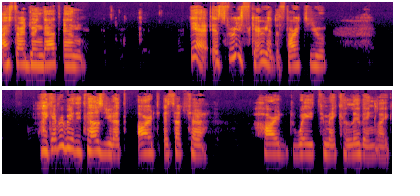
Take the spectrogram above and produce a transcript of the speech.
I started doing that, and yeah, it's really scary at the start. You like everybody tells you that art is such a hard way to make a living, like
